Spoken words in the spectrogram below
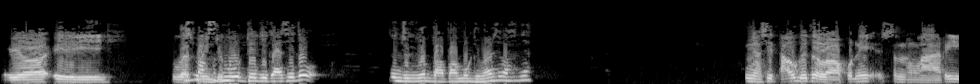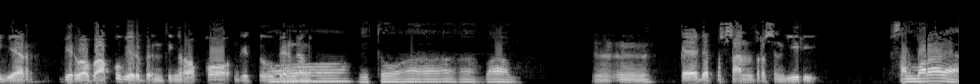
Yo, ih, buat Terus maksudmu dedikasi itu tunjukin ke bapakmu gimana sih maksudnya? ngasih tahu gitu loh aku nih seneng lari biar biar bapakku biar berhenti ngerokok gitu biar nggak Oh, gitu. Ah, ah, ah, ah, paham. Mm-mm. kayak ada pesan tersendiri Pesan moral ya.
